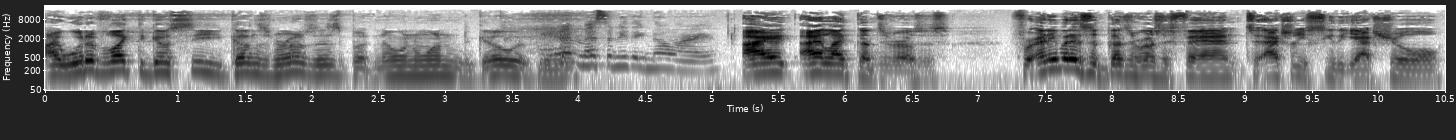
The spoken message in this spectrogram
I would have liked to go see Guns N' Roses, but no one wanted to go with me. You didn't miss anything. Don't worry. I I like Guns N' Roses. For anybody that's a Guns N' Roses fan, to actually see the actual,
